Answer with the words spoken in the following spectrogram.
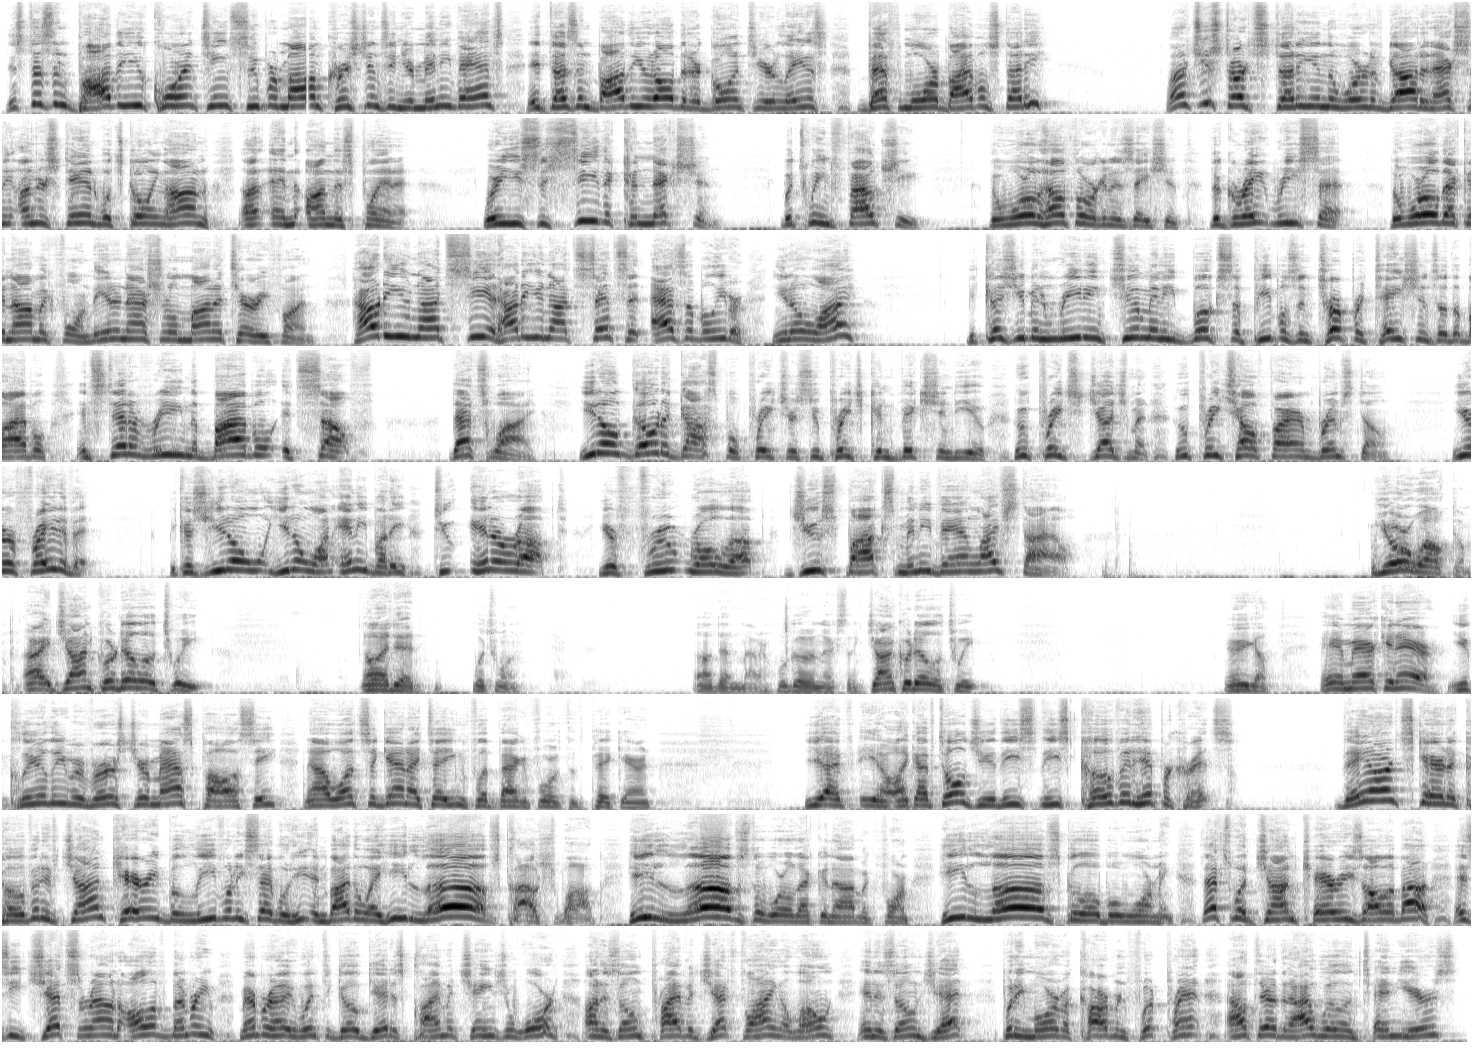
This doesn't bother you, quarantine supermom Christians in your minivans. It doesn't bother you at all that are going to your latest Beth Moore Bible study. Why don't you start studying the Word of God and actually understand what's going on uh, in, on this planet, where you see the connection between Fauci, the World Health Organization, the Great Reset, the World Economic Forum, the International Monetary Fund. How do you not see it? How do you not sense it as a believer? You know why? Because you've been reading too many books of people's interpretations of the Bible instead of reading the Bible itself. That's why. You don't go to gospel preachers who preach conviction to you, who preach judgment, who preach hellfire and brimstone. You're afraid of it because you don't you don't want anybody to interrupt your fruit roll up juice box minivan lifestyle. You're welcome. All right, John Cardillo tweet. Oh, I did. Which one? Oh, it doesn't matter. We'll go to the next thing. John Cardillo tweet. There you go. Hey, American Air, you clearly reversed your mask policy. Now, once again, I tell you, you can flip back and forth with the pick, Aaron. Yeah, I've, you know, like I've told you, these these COVID hypocrites, They aren't scared of COVID. If John Kerry believed what he said, well, he, and by the way, he loves Klaus Schwab. He loves the World Economic Forum. He loves global warming. That's what John Kerry's all about. As he jets around all of, remember, remember how he went to go get his climate change award on his own private jet, flying alone in his own jet, putting more of a carbon footprint out there than I will in 10 years?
